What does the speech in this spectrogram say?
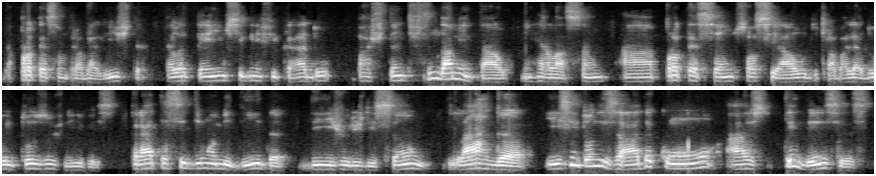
da proteção trabalhista, ela tem um significado bastante fundamental em relação à proteção social do trabalhador em todos os níveis. Trata-se de uma medida de jurisdição larga e sintonizada com as tendências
